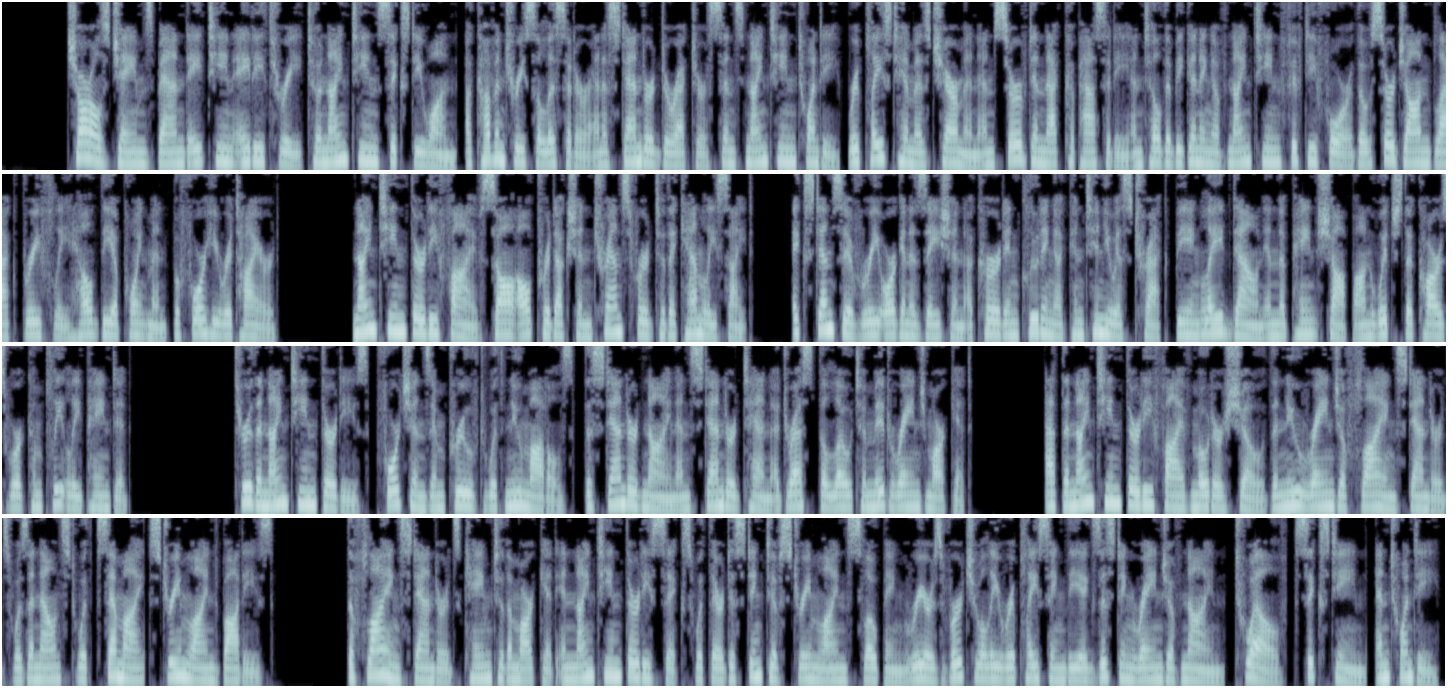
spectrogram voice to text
Charles James Band 1883–1961, a Coventry solicitor and a Standard director since 1920, replaced him as chairman and served in that capacity until the beginning of 1954 though Sir John Black briefly held the appointment before he retired. 1935 saw all production transferred to the Canley site. Extensive reorganization occurred including a continuous track being laid down in the paint shop on which the cars were completely painted. Through the 1930s, fortunes improved with new models. The Standard 9 and Standard 10 addressed the low to mid-range market. At the 1935 Motor Show the new range of flying standards was announced with semi-streamlined bodies. The flying standards came to the market in 1936 with their distinctive streamlined sloping rears virtually replacing the existing range of 9, 12, 16, and 20.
